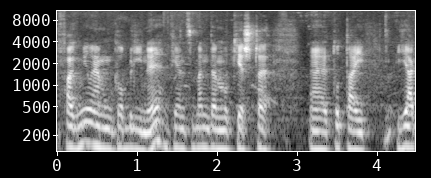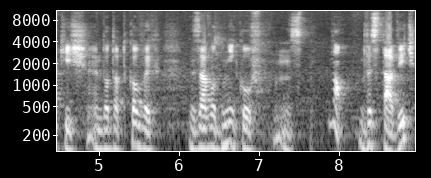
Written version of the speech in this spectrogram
farmiłem gobliny, więc będę mógł jeszcze tutaj jakichś dodatkowych zawodników no, wystawić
